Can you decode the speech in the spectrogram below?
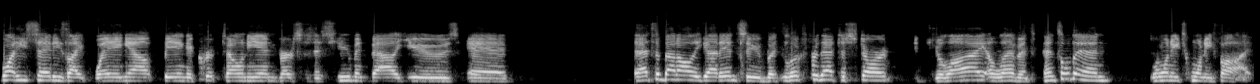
what he said, he's like weighing out being a Kryptonian versus his human values and that's about all he got into. But look for that to start July 11th, penciled in 2025.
